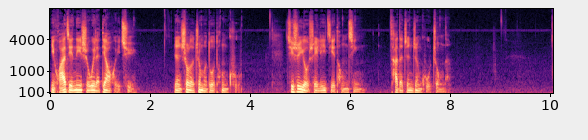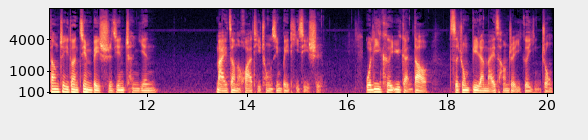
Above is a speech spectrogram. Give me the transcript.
你华姐那时为了调回去，忍受了这么多痛苦，其实有谁理解同情她的真正苦衷呢？”当这一段渐被时间尘烟埋葬的话题重新被提起时，我立刻预感到此中必然埋藏着一个隐衷。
